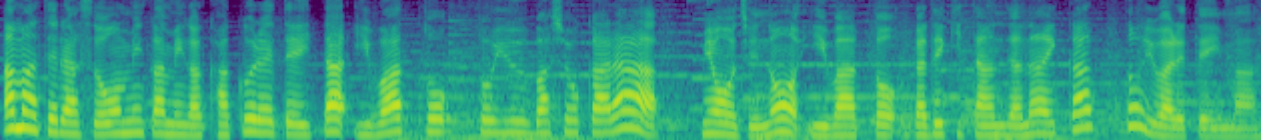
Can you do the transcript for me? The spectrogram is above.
アマテラス大神が隠れていた岩戸という場所から名字の岩戸ができたんじゃないかと言われています。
